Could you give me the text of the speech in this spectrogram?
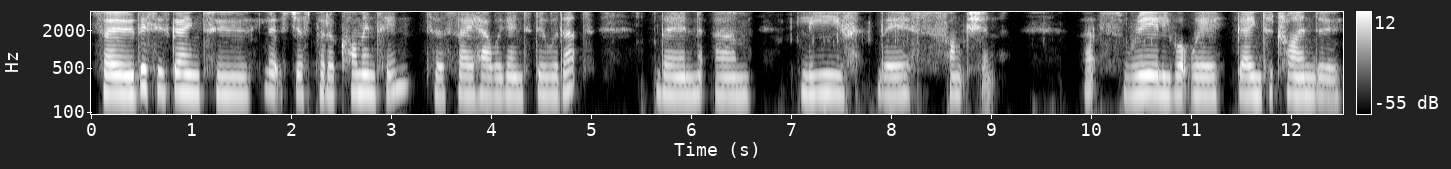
So this is going to let's just put a comment in to say how we're going to deal with that. Then um, leave this function. That's really what we're going to try and do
